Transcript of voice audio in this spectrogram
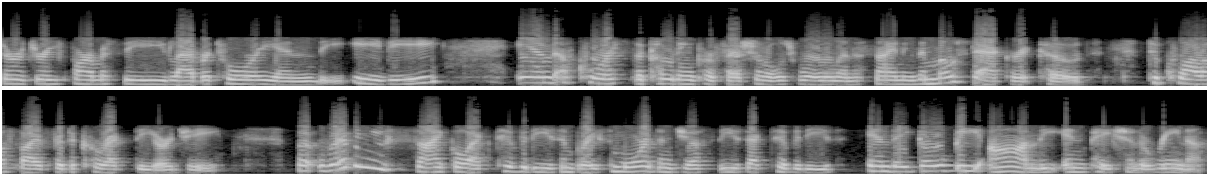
surgery, pharmacy, laboratory, and the ED, and of course the coding professional's role in assigning the most accurate codes to qualify for the correct DRG. But revenue cycle activities embrace more than just these activities, and they go beyond the inpatient arena.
